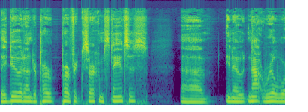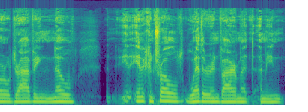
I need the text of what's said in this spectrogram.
They do it under per- perfect circumstances. Uh, you know, not real world driving, no, in, a controlled weather environment. I mean,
